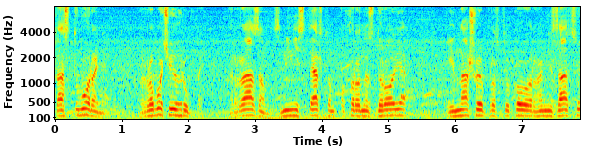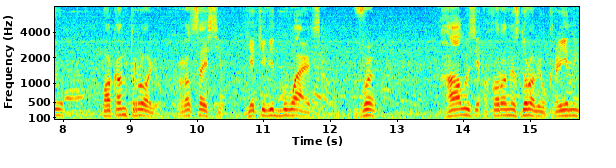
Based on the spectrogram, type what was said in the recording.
та створення робочої групи разом з Міністерством охорони здоров'я і нашою профспілковою організацією по контролю процесів, які відбуваються в галузі охорони здоров'я України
